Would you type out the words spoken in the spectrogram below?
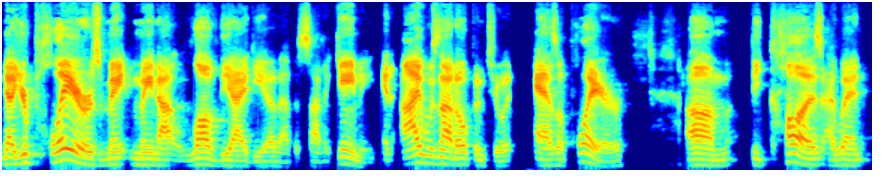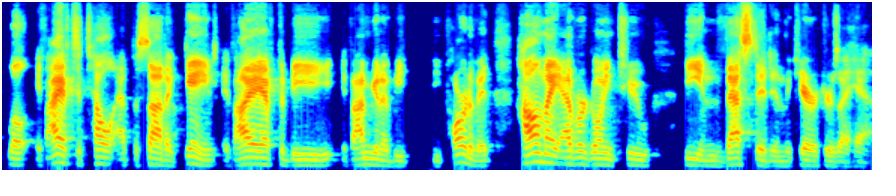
Now, your players may may not love the idea of episodic gaming, and I was not open to it as a player, um, because I went, well, if I have to tell episodic games, if I have to be, if I'm going to be be part of it, how am I ever going to be invested in the characters I have?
